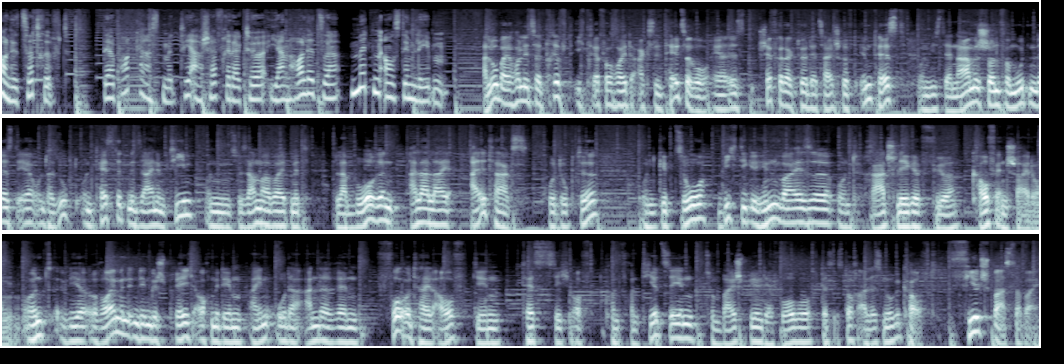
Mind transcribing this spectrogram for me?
Hollitzer trifft. Der Podcast mit TA-Chefredakteur Jan Hollitzer mitten aus dem Leben. Hallo bei Hollitzer trifft. Ich treffe heute Axel Telzerow. Er ist Chefredakteur der Zeitschrift Im Test und wie es der Name schon vermuten lässt, er untersucht und testet mit seinem Team und in Zusammenarbeit mit Laboren allerlei Alltagsprodukte und gibt so wichtige Hinweise und Ratschläge für Kaufentscheidungen. Und wir räumen in dem Gespräch auch mit dem ein oder anderen Vorurteil auf, den Tests sich oft konfrontiert sehen. Zum Beispiel der Vorwurf, das ist doch alles nur gekauft. Viel Spaß dabei.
